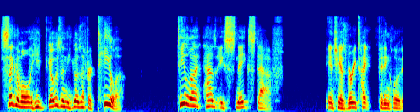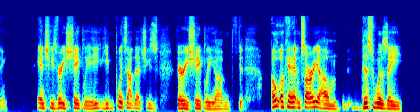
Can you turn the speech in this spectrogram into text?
second of all, he goes and he goes after Teela. Teela has a snake staff, and she has very tight fitting clothing, and she's very shapely. He he points out that she's very shapely. Um, oh, okay, I'm sorry. Um, this was a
